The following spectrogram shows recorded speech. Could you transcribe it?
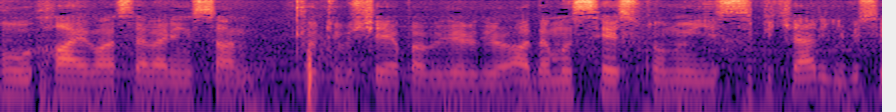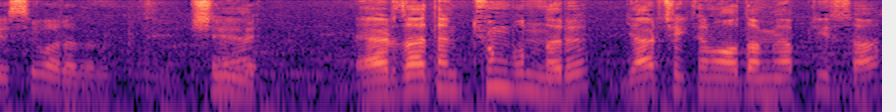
bu hayvansever insan kötü bir şey yapabilir diyor. Adamın ses tonu iyi, spiker gibi sesi var adamın. Şimdi Evet. Eğer zaten tüm bunları gerçekten o adam yaptıysa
